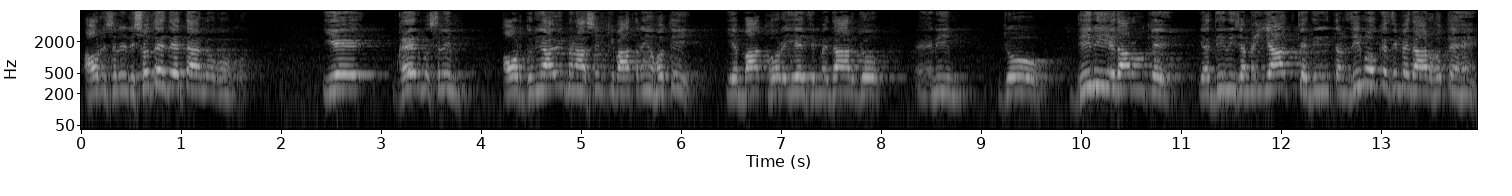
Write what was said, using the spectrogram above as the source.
اور اس لیے رشوتیں دیتا ہے لوگوں کو۔ یہ غیر مسلم اور دنیاوی مناسب کی بات نہیں ہوتی، یہ بات ہو رہی ہے ذمہ دار جو یعنی جو دینی اداروں کے یا دینی جمعیات کے دینی تنظیموں کے ذمہ دار ہوتے ہیں،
